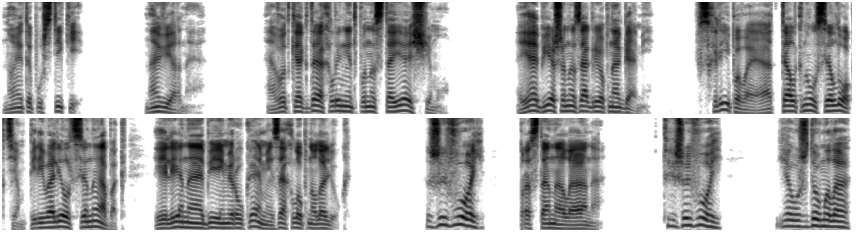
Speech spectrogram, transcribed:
но это пустяки. Наверное. А вот когда хлынет по-настоящему... Я бешено загреб ногами. Всхлипывая, оттолкнулся локтем, перевалился на бок, и Лена обеими руками захлопнула люк. «Живой!» — простонала она. «Ты живой! Я уж думала...»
